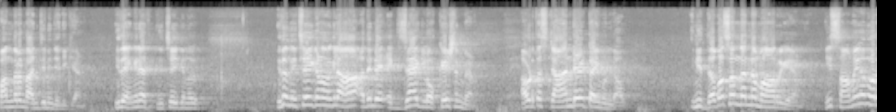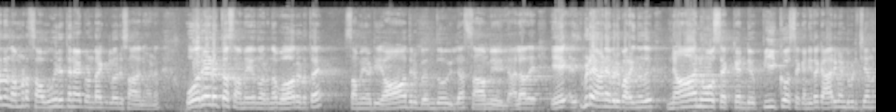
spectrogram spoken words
പന്ത്രണ്ട് അഞ്ചിന് ജനിക്കുകയാണ്. ഇതെങ്ങനെയാണ് നിശ്ചയിക്കുന്നത്? ഇത് നിശ്ചയിക്കണമെങ്കിൽ ആ അതിന്റെ എക്സാക്ട് ലൊക്കേഷൻ വേണം. അവിടുത്തെ സ്റ്റാൻഡേർഡ് ടൈം ഉണ്ടാവും. ഇനി ദിവസം തന്നെ മാറുകയാണ്. ഈ സമയം എന്ന് പറഞ്ഞാൽ നമ്മുടെ സൗകര്യത്തിനായിട്ട് ഉണ്ടാക്കിയിട്ടുള്ള ഒരു സാധനമാണ്. ഒരിടത്തെ സമയം എന്ന് പറഞ്ഞാൽ വേറെടുത്തെ സമയമായിട്ട് യാതൊരു ബന്ധവുമില്ല ഇല്ല അല്ലാതെ ഇവിടെയാണ് ഇവർ പറയുന്നത് നാനോ സെക്കൻഡ് പീക്കോ സെക്കൻഡ് ഇതൊക്കെ ആര് കണ്ടുപിടിച്ചാണ്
